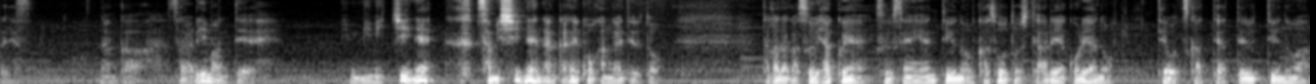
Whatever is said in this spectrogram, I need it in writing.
れです。なんかサラリーマンってみっちいね 寂しいねなんかねこう考えてるとたかだか数百円数千円っていうのを浮かそうとしてあれやこれやの手を使ってやってるっていうのは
